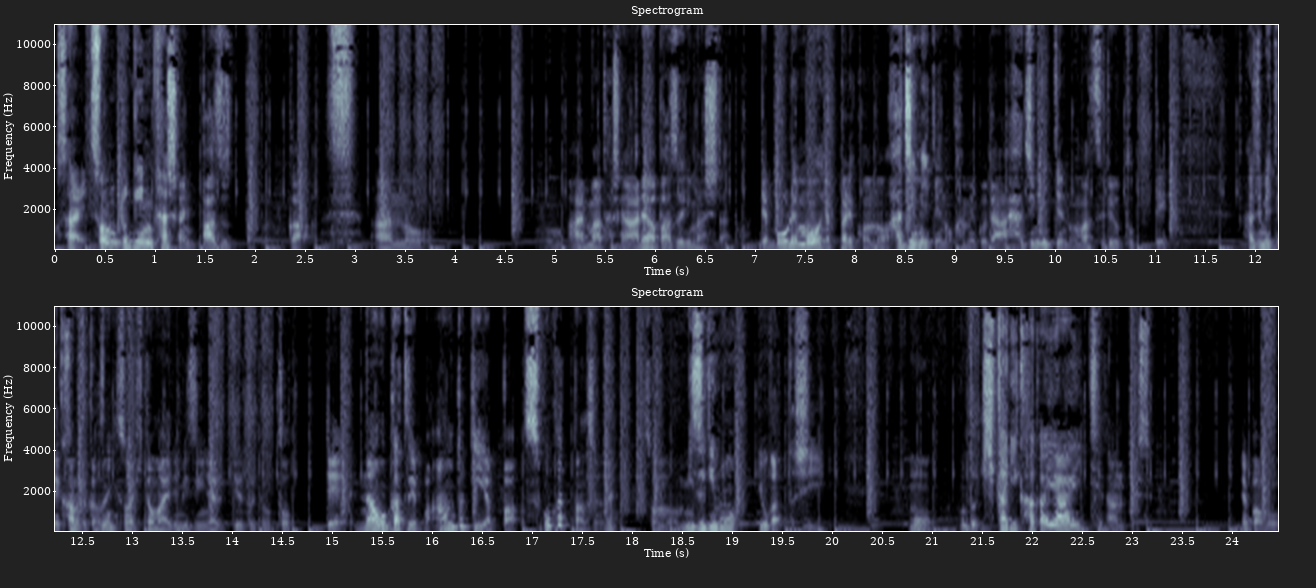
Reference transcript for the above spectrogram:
はい、その時に確かにバズったというか、あの、あまあ確かにあれはバズりましたと。で、俺もやっぱりこの初めてのカメコで初めての祭りを取って、初めて彼女からね、その人前で水になるっていう時を取って、なおかつやっぱあの時やっぱすごかったんですよね。その水着も良かったし、もうほんと光り輝いてたんですよ。やっぱもう、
